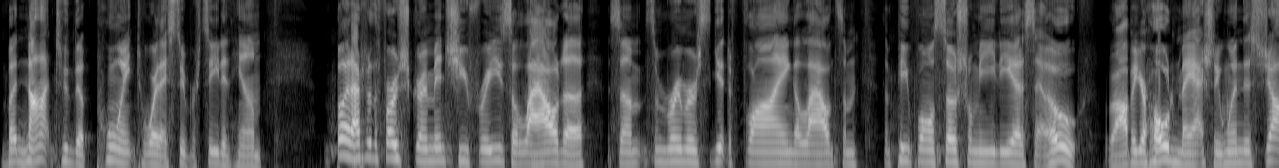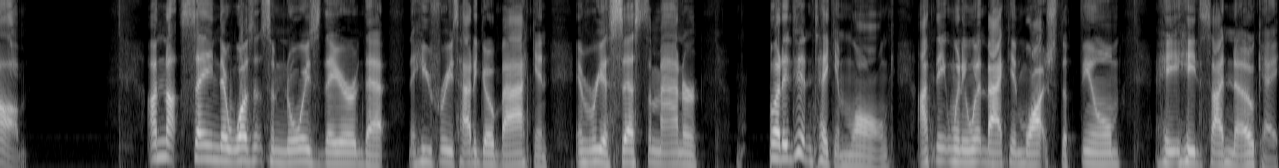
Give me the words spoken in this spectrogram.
but not to the point to where they superseded him but after the first scrimmage, Hugh Freeze allowed uh, some some rumors to get to flying, allowed some, some people on social media to say, oh, Robbie or Holden may actually win this job. I'm not saying there wasn't some noise there that, that Hugh Freeze had to go back and, and reassess the matter, but it didn't take him long. I think when he went back and watched the film, he, he decided, no, okay,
